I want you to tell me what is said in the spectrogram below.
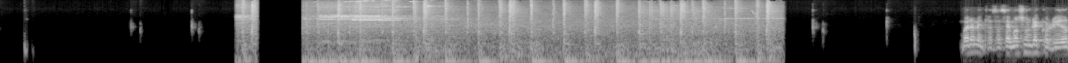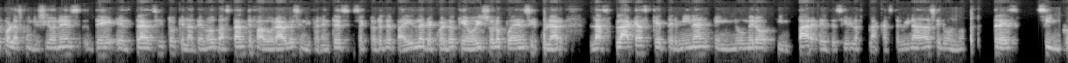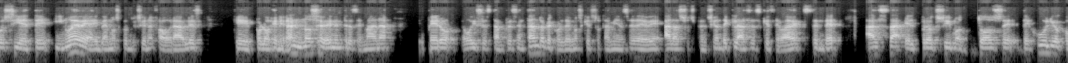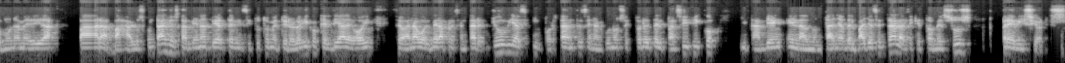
Bueno, mientras hacemos un recorrido por las condiciones del tránsito, que las vemos bastante favorables en diferentes sectores del país, les recuerdo que hoy solo pueden circular las placas que terminan en número impar, es decir, las placas terminadas en 1, 3, 5, 7 y 9. Ahí vemos condiciones favorables que por lo general no se ven entre semana pero hoy se están presentando. Recordemos que esto también se debe a la suspensión de clases que se va a extender hasta el próximo 12 de julio como una medida para bajar los contagios. También advierte el Instituto Meteorológico que el día de hoy se van a volver a presentar lluvias importantes en algunos sectores del Pacífico y también en las montañas del Valle Central, así que tome sus previsiones.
